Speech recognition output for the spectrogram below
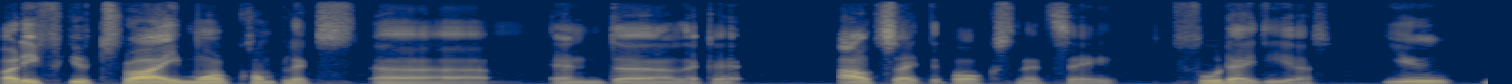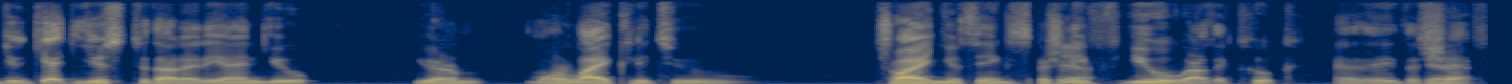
but if you try more complex uh, and uh, like a outside the box let's say food ideas you you get used to that idea and you you are more likely to try new things especially Yeah. if you are the cook uh, the, the Yeah. chef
